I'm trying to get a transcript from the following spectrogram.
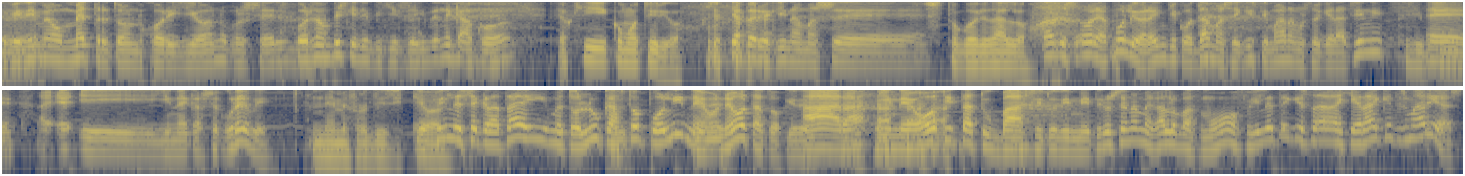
Επειδή είμαι ο μέτρη των χορηγιών, όπως ξέρεις, μπορείς να μου πεις και την επιχείρηση, γιατί δεν είναι κακό. Έχει κομμωτήριο. Σε ποια περιοχή να μας. Ε... Στον Κορυδάλο. Πάντως, ωραία, πολύ ωραία. Είναι και κοντά μας εκεί στη μάνα μου στο κερατσίνι. Λοιπόν. Ε, ε, η γυναίκα σου σε κουρεύει; ναι, με φροντίζει. Και φίλε, σε κρατάει με το look αυτό πολύ νέο, Είδες. νεότατο. Είδες. Άρα η νεότητα του Μπάση του Δημήτριου σε ένα μεγάλο βαθμό οφείλεται και στα χεράκια της Μαρίας.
